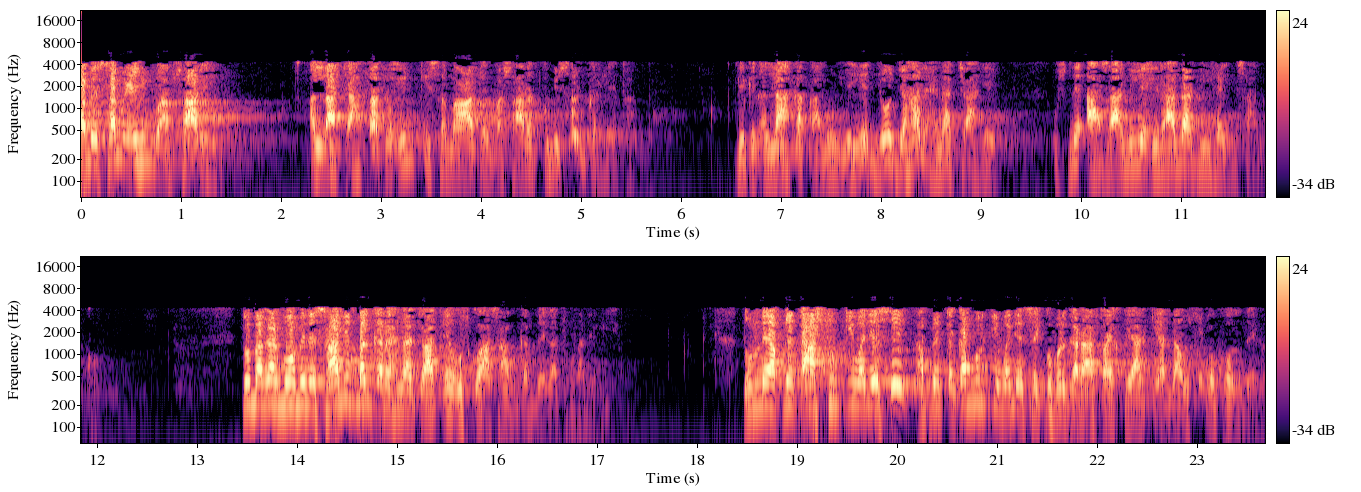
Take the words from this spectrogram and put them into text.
अब सम अल्लाह चाहता तो इनकी समात और बसारत को भी सर्व कर लेता। लेकिन अल्लाह का कानून यही है, जो जहाँ रहना चाहे, उसने आज़ादी इरादा दी है इंसान को। तुम अगर मोमिन साबित बनकर रहना चाहते हो, उसको आसान कर देगा तुम्हारे लिए। तुमने अपने तासुब की वजह से, अपने तकबर की वजह से कुहर का रास्ता इख्तियार किया, अल्लाह उसी को खोल देगा।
